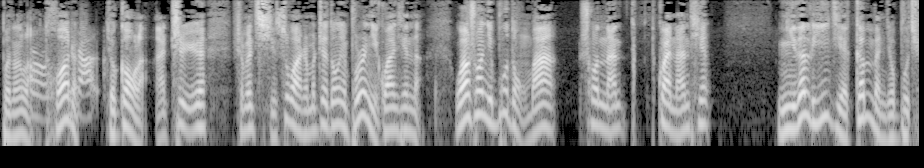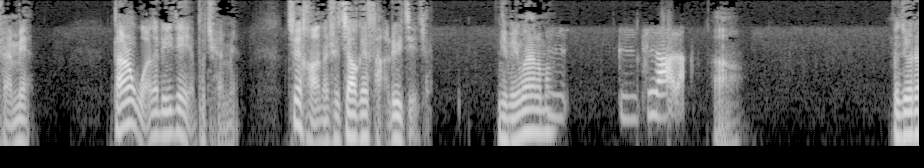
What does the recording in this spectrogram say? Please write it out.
不能老哦拖着就够了啊！至于什么起诉啊什么，这东西不是你关心的。我要说你不懂吧，说难怪难听，你的理解根本就不全面。当然，我的理解也不全面。最好呢是交给法律解决，你明白了吗？嗯嗯，知道了。啊，那就这，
